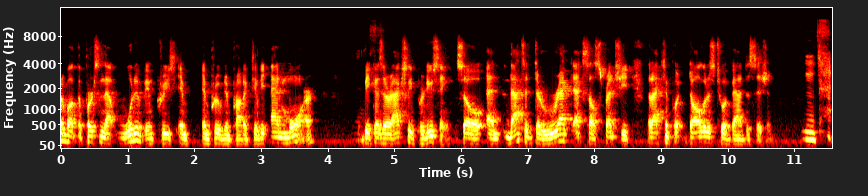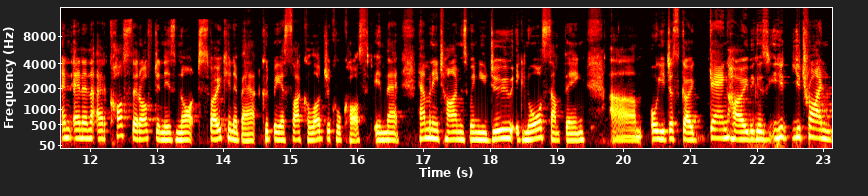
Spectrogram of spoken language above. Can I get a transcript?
about the person that would have increased, Im- improved in productivity and more? because they're actually producing. So, and that's a direct Excel spreadsheet that I can put dollars to a bad decision. Mm. And and a cost that often is not spoken about could be a psychological cost in that how many times when you do ignore something um, or you just go gang ho because you you try and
